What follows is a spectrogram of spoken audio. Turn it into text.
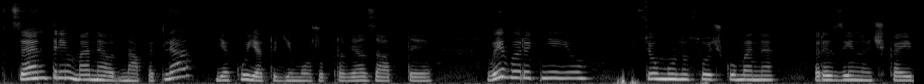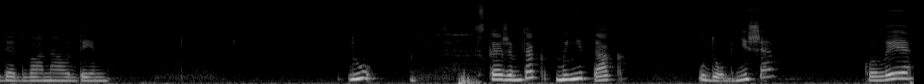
В центрі в мене одна петля, яку я тоді можу пров'язати виворотньою. В цьому носочку в мене резиночка йде 2 на 1. Ну, скажімо так, мені так удобніше, коли е,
